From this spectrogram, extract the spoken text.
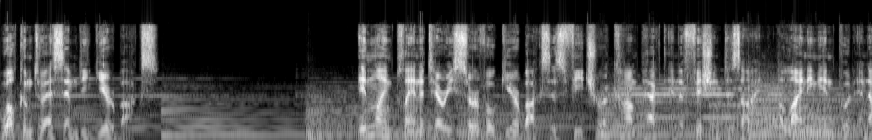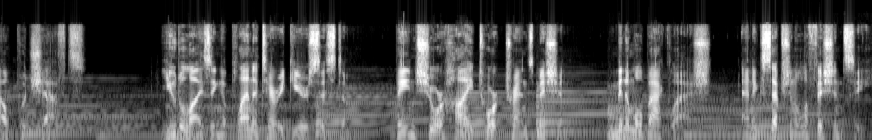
Welcome to SMD Gearbox. Inline planetary servo gearboxes feature a compact and efficient design, aligning input and output shafts. Utilizing a planetary gear system, they ensure high torque transmission, minimal backlash, and exceptional efficiency.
